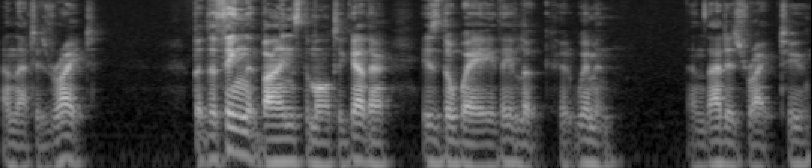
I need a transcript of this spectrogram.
and that is right. But the thing that binds them all together is the way they look at women, and that is right too.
